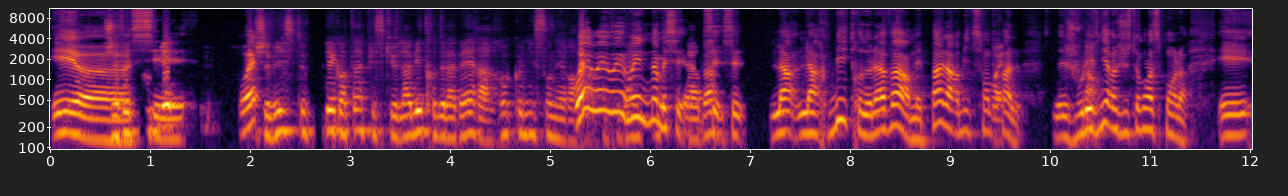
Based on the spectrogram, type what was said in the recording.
Et euh, c'est Ouais. Je vais juste te couper, Quentin, puisque l'arbitre de la VAR a reconnu son erreur. Ouais, ouais, ouais, ouais. Non, mais c'est l'arbitre de la VAR, mais pas l'arbitre central. Ouais. Je voulais non. venir justement à ce point-là. Et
